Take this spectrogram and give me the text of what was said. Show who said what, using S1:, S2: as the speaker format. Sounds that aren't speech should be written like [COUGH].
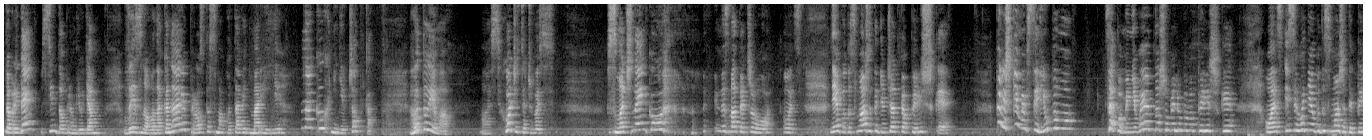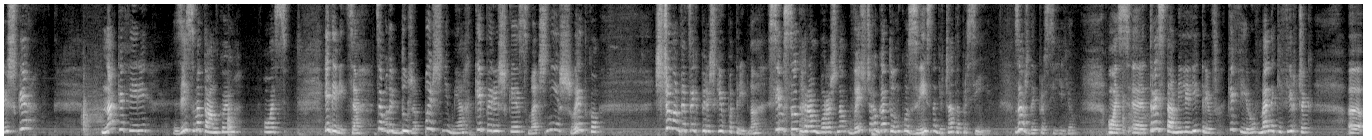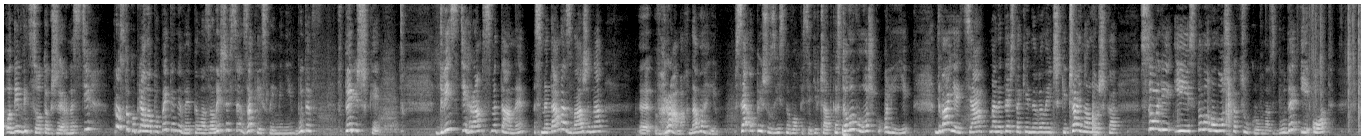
S1: Добрий день усім добрим людям. Ви знову на каналі Просто смакота від Марії. На кухні, дівчатка. Готуємо. Ось, хочеться чогось смачненького [LAUGHS] і не знати чого. Ось. Я буду смажити, дівчатка, пиріжки. Пиріжки ми всі любимо. Це по мені видно, що ми любимо пиріжки. Ось, і сьогодні я буду смажити пиріжки на кефірі зі сметанкою. Ось. І дивіться, це будуть дуже пишні, м'які пиріжки, смачні, швидко. Що нам для цих пиріжків потрібно? 700 грам борошна вищого гатунку, звісно, дівчата просіють. Завжди просіюю. Ось е, 300 мл кефіру. В мене кефірчик е, 1% жирності. Просто купляла попити, не випила. Залишився закислий мені. Буде в, пиріжки. 200 грам сметани. Сметана зважена е, в грамах на ваги. Все опишу, звісно, в описі, дівчатка. Столову ложку олії, два яйця, в мене теж такі невеличкі, чайна ложка солі і столова ложка цукру в нас буде. І от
